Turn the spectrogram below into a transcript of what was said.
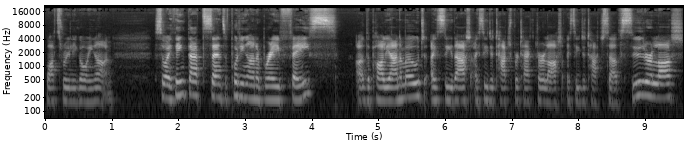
What's really going on? So I think that sense of putting on a brave face, uh, the Pollyanna mode, I see that. I see detached protector a lot. I see detached self soother a lot,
